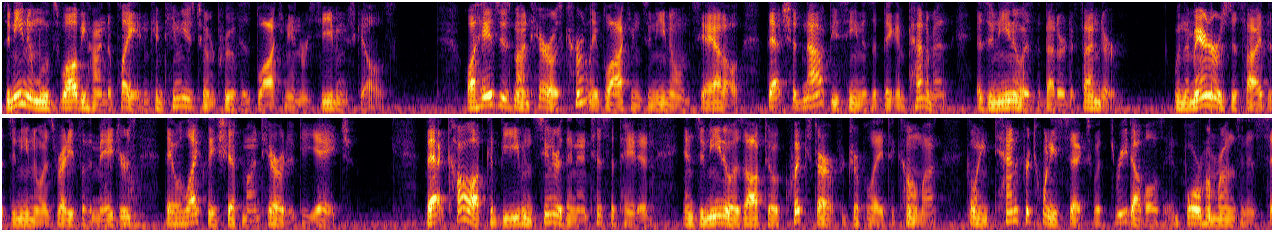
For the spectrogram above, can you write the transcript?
Zunino moves well behind the plate and continues to improve his blocking and receiving skills. While Jesus Montero is currently blocking Zunino in Seattle, that should not be seen as a big impediment, as Zunino is the better defender. When the Mariners decide that Zunino is ready for the majors, they will likely shift Montero to DH. That call up could be even sooner than anticipated, and Zunino is off to a quick start for AAA Tacoma, going 10 for 26 with three doubles and four home runs in his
